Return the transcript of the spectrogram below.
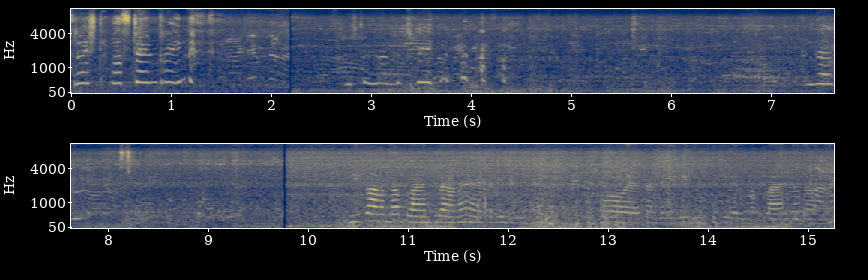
ശ്രേഷ്ഠ ഫസ്റ്റ് ടൈം ട്രെയിൻ ഈ കാണുന്ന പ്ലാന്റിലാണ് ഏട്ടന്റെ ഡ്യൂട്ടി ഇപ്പോൾ ഏട്ടൻ ഡെയിലി ഡ്യൂട്ടിക്ക് വരുന്ന പ്ലാന്റ് ഇതാണ്.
